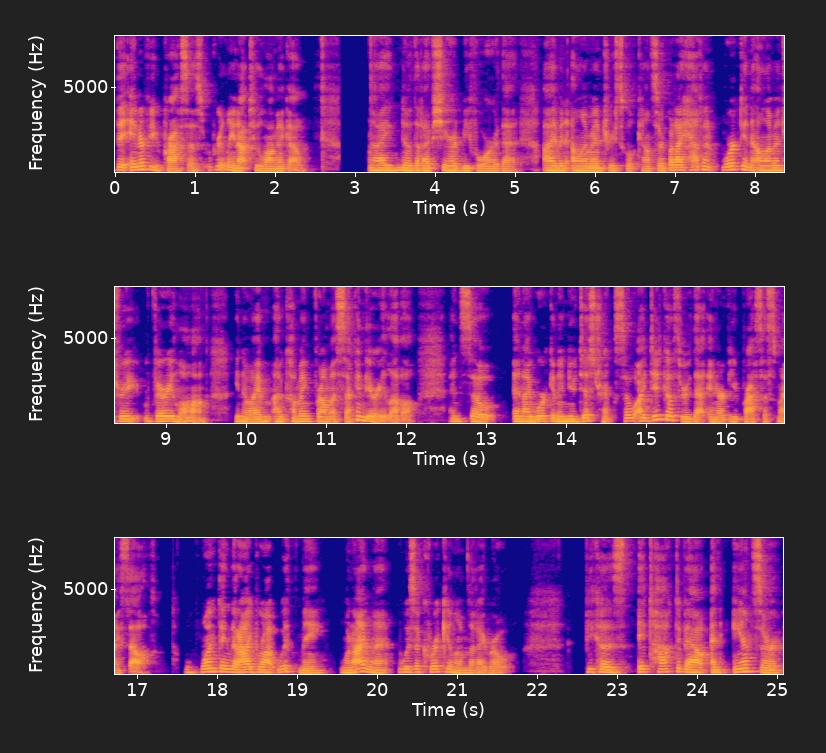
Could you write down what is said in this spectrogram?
the interview process really not too long ago. I know that I've shared before that I'm an elementary school counselor, but I haven't worked in elementary very long. You know, I'm, I'm coming from a secondary level. And so, and I work in a new district. So I did go through that interview process myself. One thing that I brought with me when I went was a curriculum that I wrote because it talked about an answer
